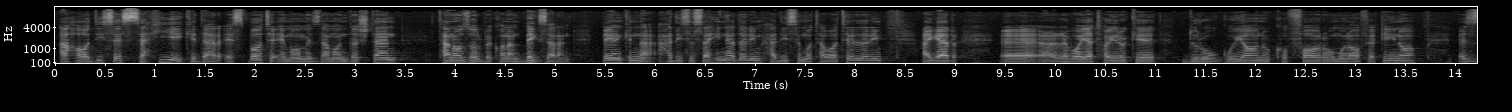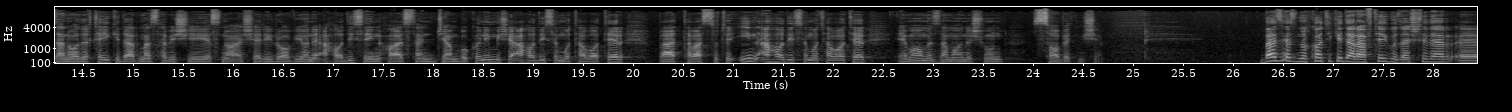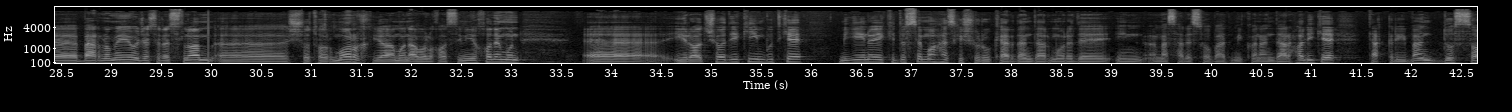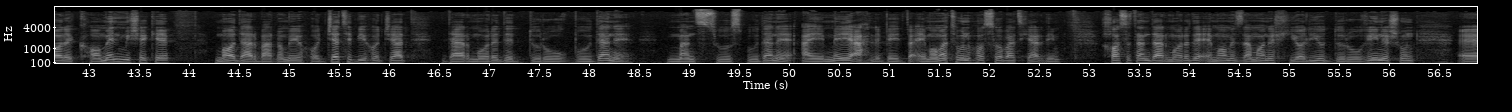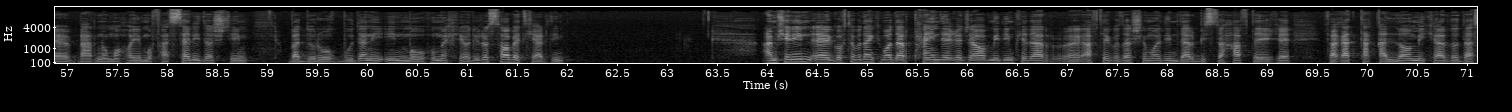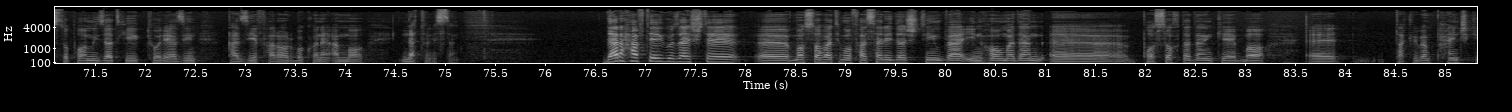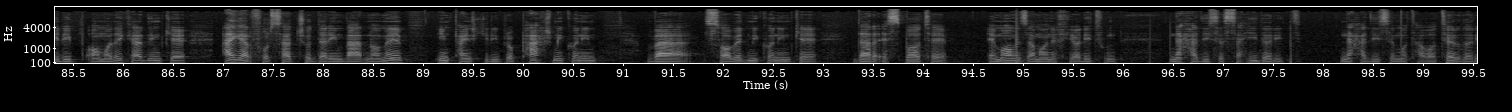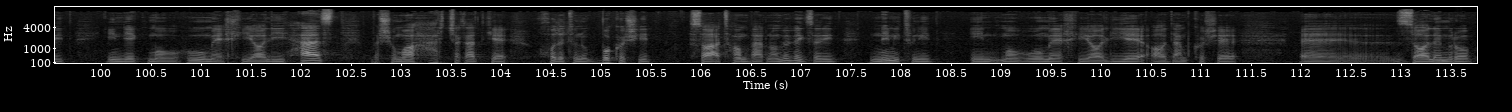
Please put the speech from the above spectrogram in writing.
احادیث صحیحی که در اثبات امام زمان داشتن تنازل بکنن بگذرن. بگن که نه حدیث صحیح نداریم حدیث متواتر داریم. اگر روایت هایی رو که دروغگویان و کفار و منافقین و زنادقه که در مذهب شیعه اثنا عشری راویان احادیث اینها هستند جمع بکنیم میشه احادیث متواتر. و توسط این احادیث متواتر امام زمانشون ثابت میشه. بعضی از نکاتی که در هفته گذشته در برنامه حجت الاسلام شترمرغ یا همون ابوالقاسمی خودمون ایراد شد. یکی این بود که میگه اینا یکی دو سه ماه هست که شروع کردن در مورد این مسئله صحبت می‌کنن. در حالی که تقریبا دو سال کامل میشه که ما در برنامه حجت بی حجت در مورد دروغ بودن منصوص بودن ائمه اهل بیت و امامت اونها صحبت کردیم. خاصتا در مورد امام زمان خیالی و دروغینشون برنامه های مفصلی داشتیم و دروغ بودن این موهوم خیالی رو ثابت کردیم. همچنین گفته بودن که ما در 5 دقیقه جواب میدیم که در هفته گذشته ما دیدیم در 27 دقیقه فقط تقلا می‌کرد و دست و پا می‌زد که یک طوری از این قضیه فرار بکنه اما نتونستن. در هفته گذشته ما صحبت مفصلی داشتیم و اینها اومدن پاسخ دادن که ما تقریبا پنج کلیپ آماده کردیم که اگر فرصت شد در این برنامه این پنج کلیپ رو پخش می‌کنیم و ثابت می‌کنیم که در اثبات امام زمان خیالیتون نه حدیث صحیح دارید نه حدیث متواتر دارید. این یک موهوم خیالی هست و شما هر چقدر که خودتون رو بکشید ساعت هم برنامه بگذارید. نمی‌تونید این موهوم خیالی آدمکش ظالم رو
